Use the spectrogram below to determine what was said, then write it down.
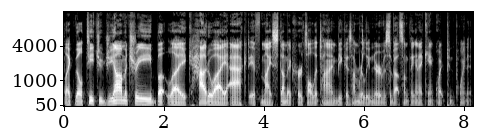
Like they'll teach you geometry, but like, how do I act if my stomach hurts all the time because I'm really nervous about something and I can't quite pinpoint it?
